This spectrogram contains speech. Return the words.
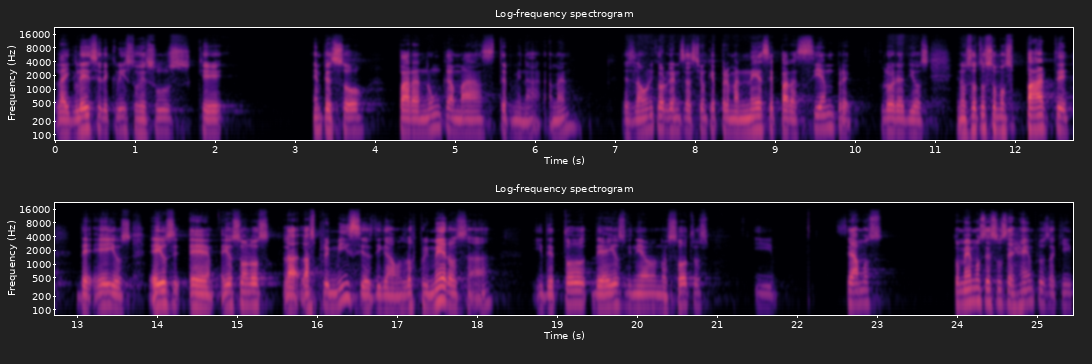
la iglesia de Cristo Jesús, que empezó para nunca más terminar. Amén. Es la única organización que permanece para siempre. Gloria a Dios. Y nosotros somos parte de ellos. Ellos, eh, ellos son los, las primicias, digamos, los primeros. ¿ah? Y de, todo, de ellos vinieron nosotros. Y seamos, tomemos esos ejemplos aquí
